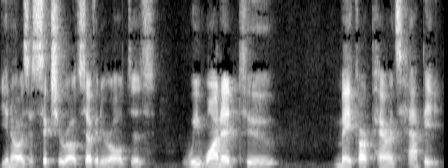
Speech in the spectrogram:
you know, as a six year old, seven year old, is we wanted to make our parents happy.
